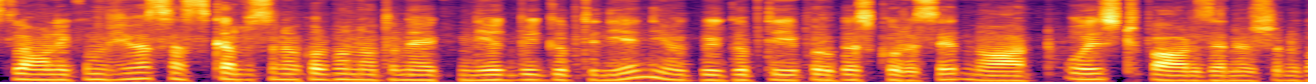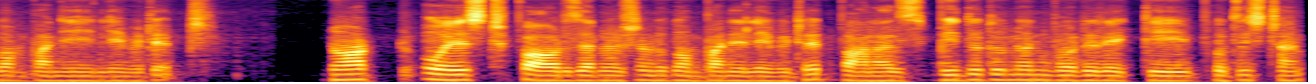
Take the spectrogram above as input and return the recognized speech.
আসসালামু আলাইকুম ভিউয়ার্স, আজকে আলোচনা করব নতুন এক নিয়োগ বিজ্ঞপ্তি নিয়ে। নিয়োগ বিজ্ঞপ্তি প্রকাশ করেছে North West Power Generation Company Limited North West Power Generation Company Limited Bangladesh বিদ্যুৎ উন্নয়ন বোর্ডের একটি প্রতিষ্ঠান।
